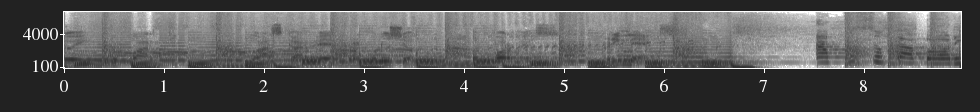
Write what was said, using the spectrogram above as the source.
join to the party. Laskar M Revolution Performance Remix. Aku suka body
